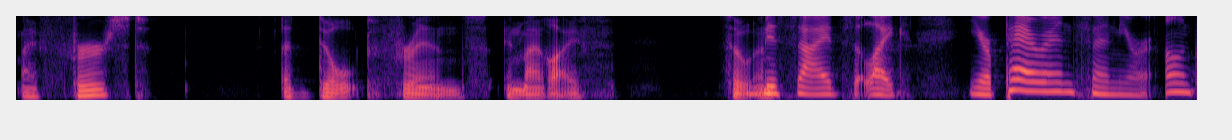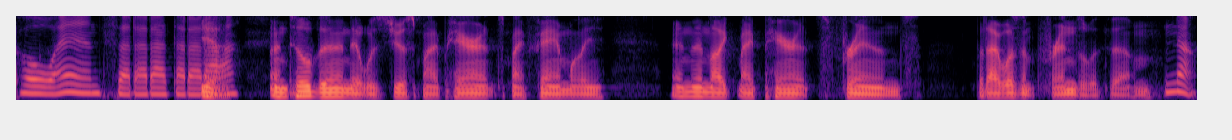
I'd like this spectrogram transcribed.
my first adult friends in my life. So un- Besides, like your parents and your uncle, aunts, da da da da da. Yeah. until then, it was just my parents, my family, and then like my parents' friends, but I wasn't friends with them. No,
